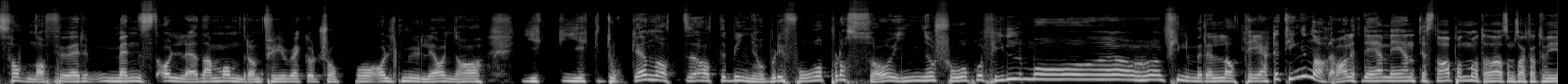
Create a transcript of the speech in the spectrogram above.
savna før, mens alle de andre, Free Record Shop og alt mulig annet, gikk, gikk dukken. At, at det begynner å bli få plasser inn og se på film og, filmrelaterte ting, da. Det var litt det jeg mente i stad, på en måte. da. Som sagt at vi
